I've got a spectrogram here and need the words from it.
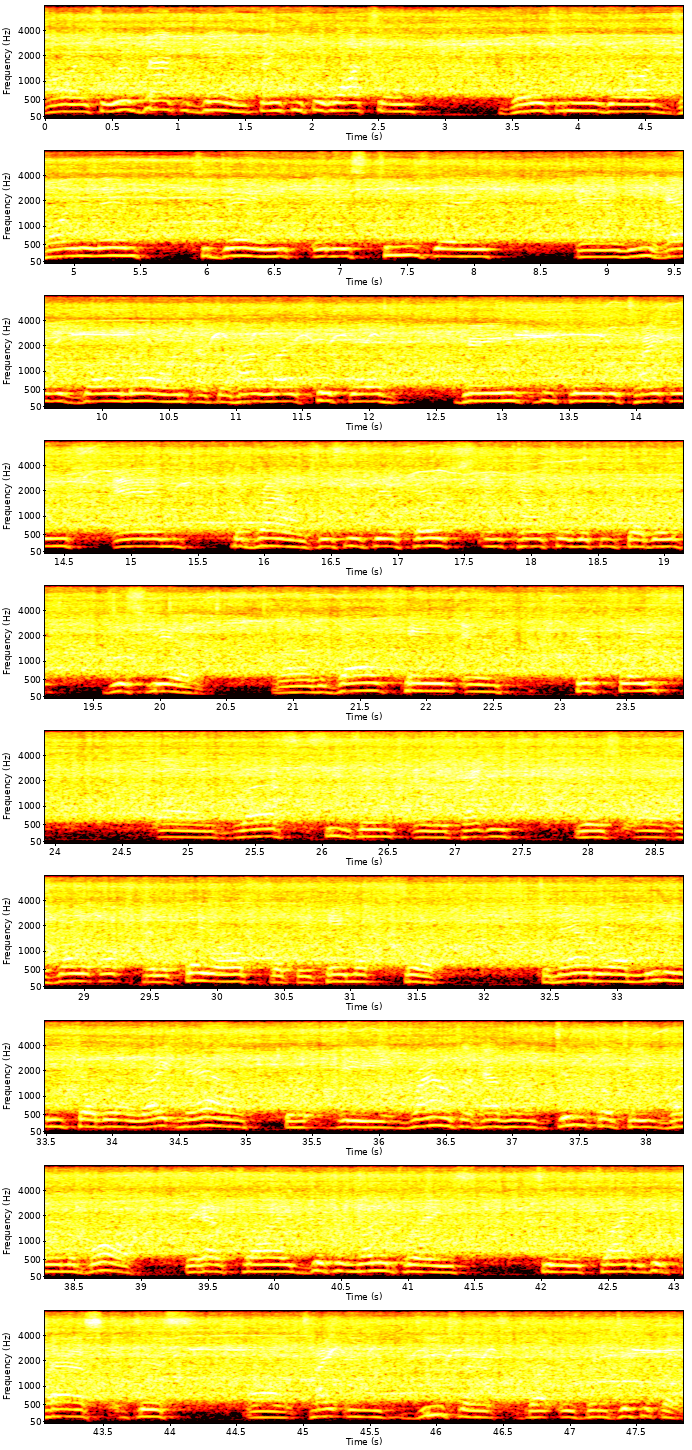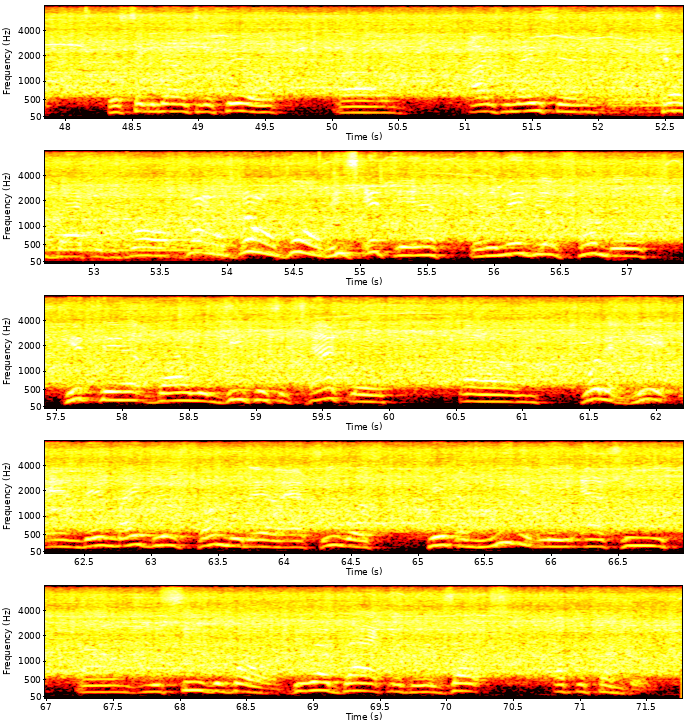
All right, so we're back again. Thank you for watching. Those of you that are joining in today, it is Tuesday, and we have it going on at the highlight football game between the Titans and the Browns. This is their first encounter with each other this year. Uh, the Browns came in fifth place um, last season, and the Titans was uh, runner up for the playoffs, but they came up short. So now they are meeting each other, and right now the, the Browns are having difficulty running the ball. They have tried different running plays to try to get past this uh, Titan defense, but it's been difficult. Let's take it down to the field. Uh, I-formation, tailback with the ball. Boom, boom, boom. He's hit there, and there may be a fumble hit there by the defensive tackle. Um, what a hit, and there might be a fumble there as he was hit immediately as he um, received the ball. Be right back with the results of the fumble.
